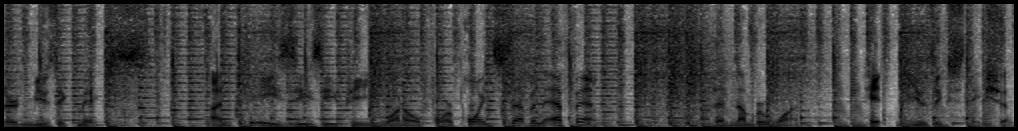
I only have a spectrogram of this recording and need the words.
modern music mix on KZZP 104.7 FM, the number one hit music station.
